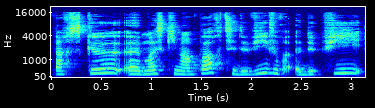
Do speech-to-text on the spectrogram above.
parce que euh, moi ce qui m'importe c'est de vivre depuis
